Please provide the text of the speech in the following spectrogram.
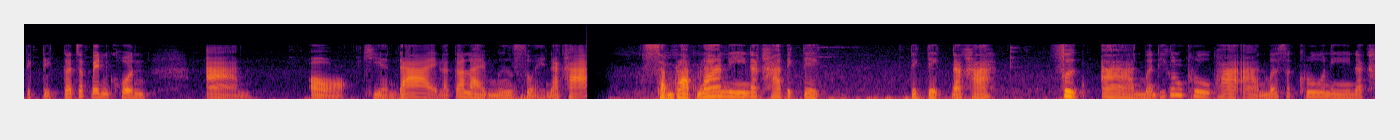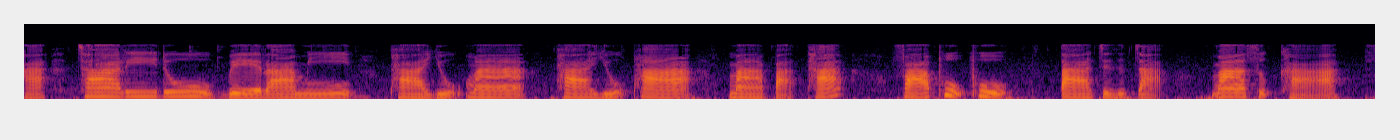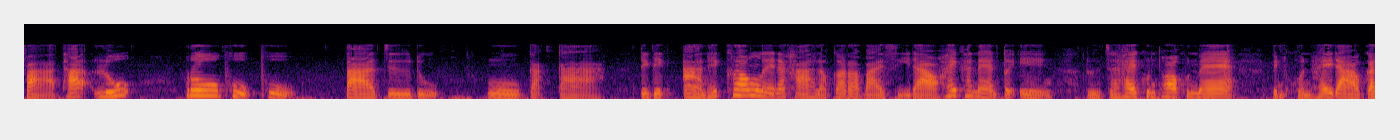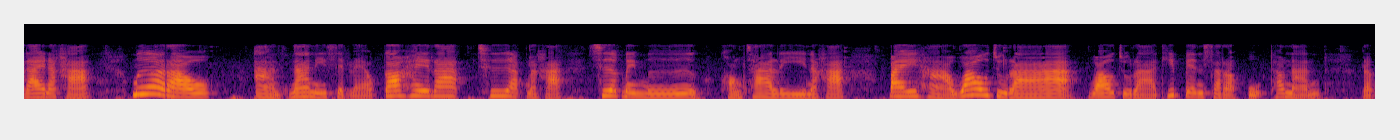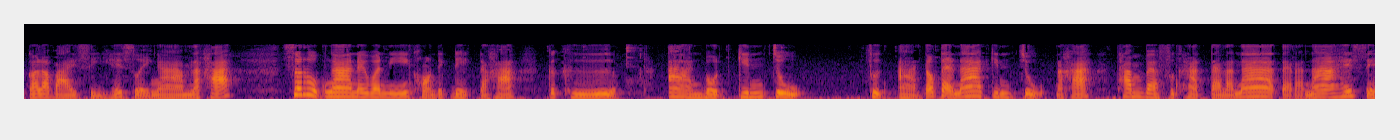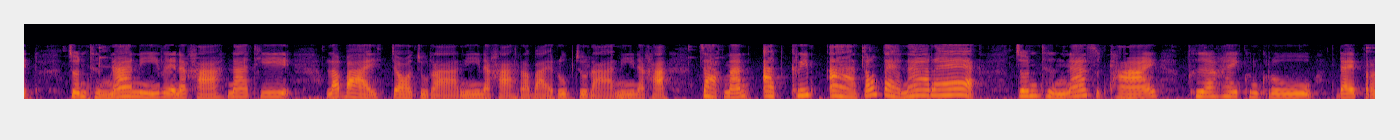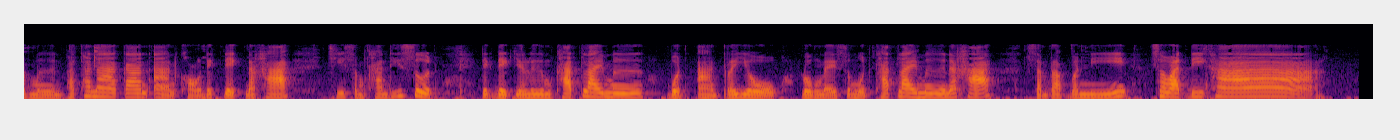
เด็กๆก็จะเป็นคนอ่านออกเขียนได้แล้วก็ลายมือสวยนะคะสำหรับหน้านี้นะคะเด็กๆเด็กๆนะคะ ฝึกอ่านเหมือนที่คุณครูพาอ่านเมื่อสักครู่นี้นะคะ ชาลีดู เวลามี พายุมา พายุพา มาปะทะฝาผุผุ ตาจือจะ มาสุขขา ฝาทะลุ รูผุผุ ตาจือดุ งูกะกา เด็กๆอ่านให้คล่องเลยนะคะ แล้วก็ระบายสีดาวให้คะแนนตัวเอง หรือจะให้คุณพ่อคุณแม่เป็นคนให้ดาวก็ได้นะคะ เมื่อเราอ่านหน้านี้เสร็จแล้วก็ให้รากเชือกนะคะ เชือกในมือของชาลีนะคะ ไปหาว่าวจุราว่าวจุราที่เป็นสระอุเท่านั้น แล้วก็ระบายสีให้สวยงามนะคะ สรุปงานในวันนี้ของเด็กๆนะคะ ก็คือ อ่านบทกินจุ ฝึกอ่านตั้งแต่หน้ากินจุนะคะทำแบบฝึกหัดแต่ละหน้าแต่ละหน้าให้เสร็จ จนถึงหน้านี้เลยนะคะ หน้าที่ระบายจอจุรานี่นะคะ ระบายรูปจุรานี่นะคะ จากนั้นอัดคลิปอ่านตั้งแต่หน้าแรก จนถึงหน้าสุดท้าย เพื่อให้คุณครูได้ประเมินพัฒนาการอ่านของเด็กๆนะคะ ที่สำคัญที่สุด เด็กๆ อย่าลืมคัดลายมือ บทอ่านประโยค ลงในสมุดคัดลายมือนะคะสำหรับวันนี้ สวัสดีค่ะ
